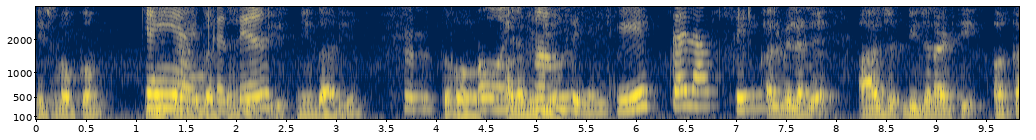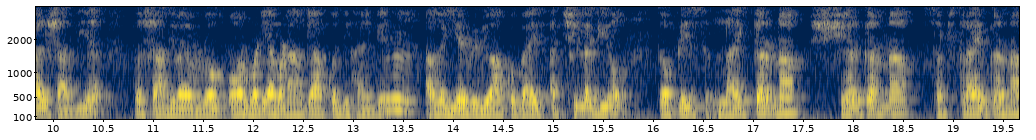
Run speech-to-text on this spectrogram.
इस व्लॉग को हम करते हैं। नींद आ रही है। तो अगर हम वीडियो। मिलेंगे कल आपसे। कल मिलेंगे। आज डीजे नाइट थी और कल शादी है तो शादी वाले व्लॉग और बढ़िया बना के आपको दिखाएँगे। अगर ये वीडियो आपको गाइस अच्छी लगी हो तो प्लीज़ लाइक करना शेयर करना सब्सक्राइब करना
